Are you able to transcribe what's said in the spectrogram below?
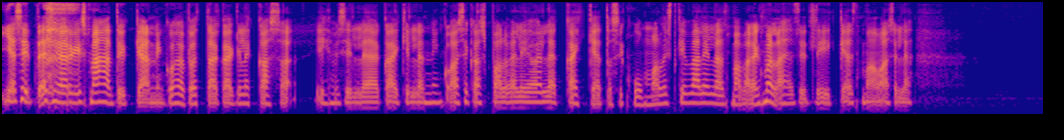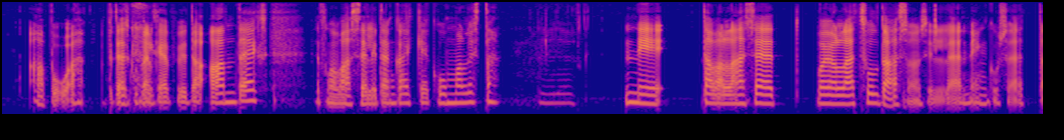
Ja sitten esimerkiksi mähän tykkään niin kuin höpöttää kaikille kassa-ihmisille ja kaikille niin kuin asiakaspalvelijoille. Kaikkea tosi kummallistakin välillä. Että mä välillä, kun mä lähden siitä liikkeestä, mä oon vaan sille apua. Pitäisikö melkein pyytää anteeksi, että mä vaan selitän kaikkea kummallista. Niin tavallaan se, että voi olla, että sul taas on silleen niin kuin se, että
